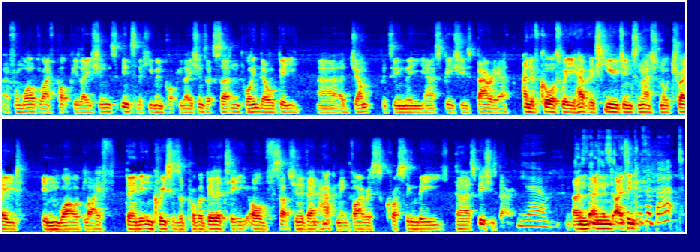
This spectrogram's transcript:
uh, from wildlife populations into the human populations. At a certain point, there will be uh, a jump between the uh, species barrier. And of course, where you have this huge international trade in wildlife, then it increases the probability of such an event happening, virus crossing the uh, species barrier. Yeah. and, and I think with a bat.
